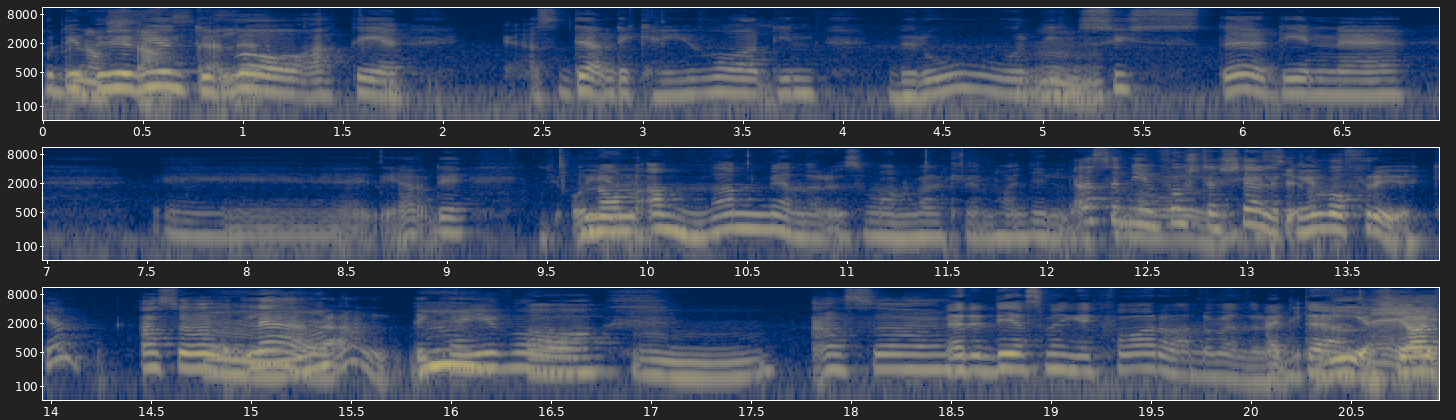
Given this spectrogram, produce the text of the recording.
Och det någonstans, behöver ju inte eller? vara att det är... Alltså den, det kan ju vara din bror, Mm. din syster, din... Eh, eh, ja, det, Någon annan menar du som man verkligen har gillat? Alltså din första kärlek kan ju vara fröken. Alltså Mm. läraren. Det kan ju vara... Mm. Alltså... Är det det som hänger kvar då ändå menar du? Nej, det vet jag.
